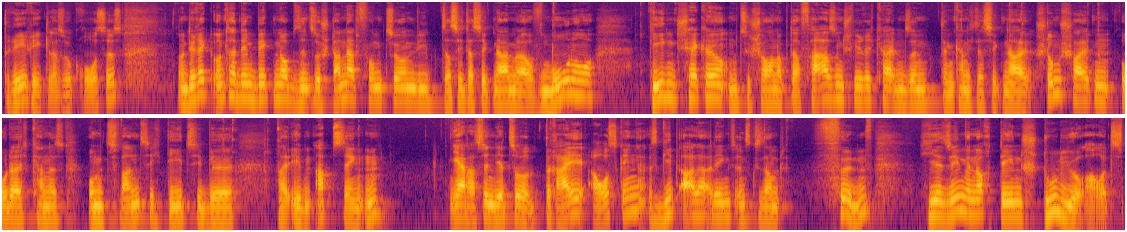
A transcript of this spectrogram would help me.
Drehregler so groß ist. Und direkt unter dem Big Knob sind so Standardfunktionen, wie dass ich das Signal mal auf Mono gegenchecke, um zu schauen, ob da Phasenschwierigkeiten sind. Dann kann ich das Signal stumm schalten oder ich kann es um 20 Dezibel mal eben absenken. Ja, das sind jetzt so drei Ausgänge. Es gibt allerdings insgesamt fünf. Hier sehen wir noch den Studio-Out.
